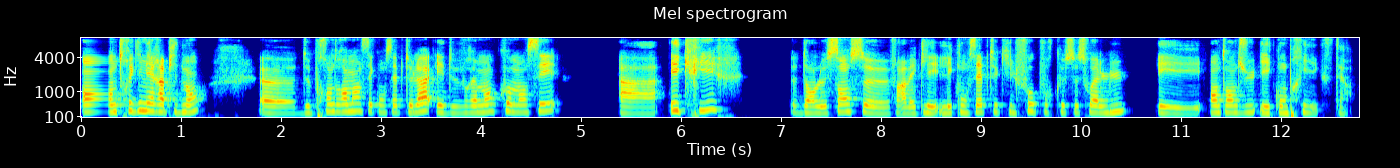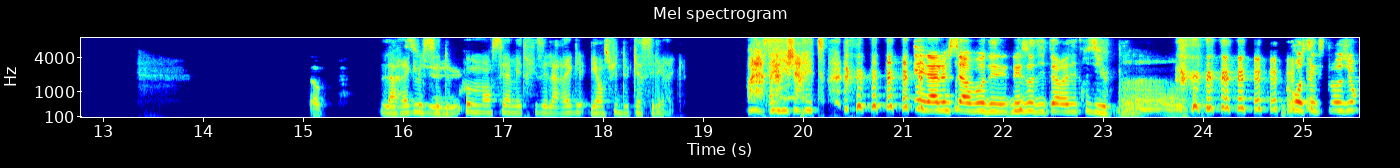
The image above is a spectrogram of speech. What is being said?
entre guillemets, rapidement, euh, de prendre en main ces concepts-là et de vraiment commencer à écrire dans le sens, euh, enfin, avec les, les concepts qu'il faut pour que ce soit lu et entendu et compris, etc. Top. La Merci, règle, c'est de commencer à maîtriser la règle et ensuite de casser les règles. Voilà, ça y est, j'arrête. Et là, le cerveau des, des auditeurs et auditrices, il grosse explosion.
